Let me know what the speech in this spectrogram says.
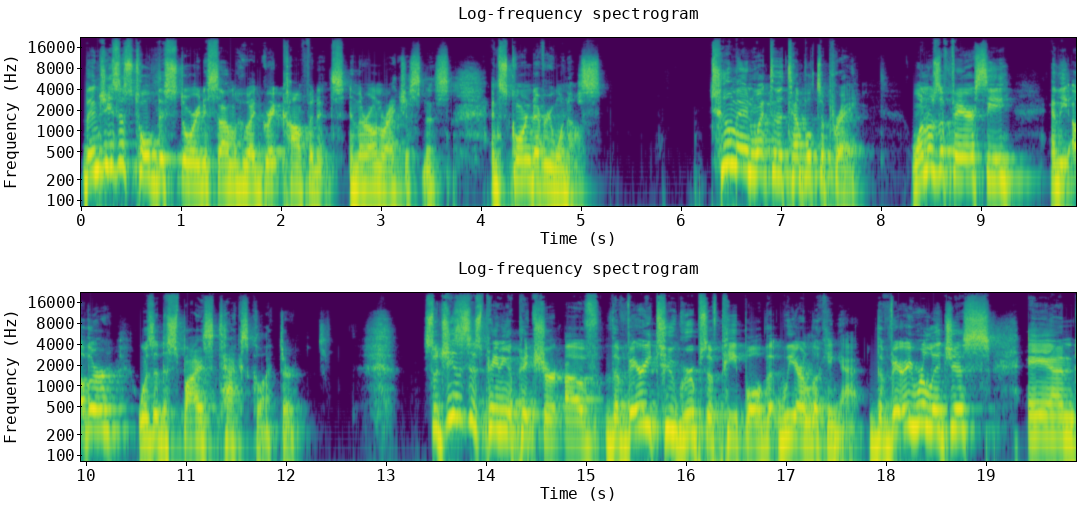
Then Jesus told this story to some who had great confidence in their own righteousness and scorned everyone else. Two men went to the temple to pray. One was a Pharisee, and the other was a despised tax collector. So Jesus is painting a picture of the very two groups of people that we are looking at, the very religious and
